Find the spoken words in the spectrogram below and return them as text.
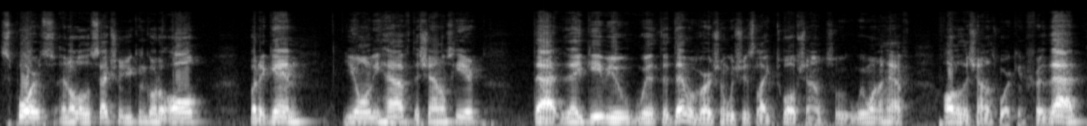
sports, and all of those sections. You can go to all, but again, you only have the channels here that they give you with the demo version, which is like 12 channels. So we want to have all of the channels working. For that,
